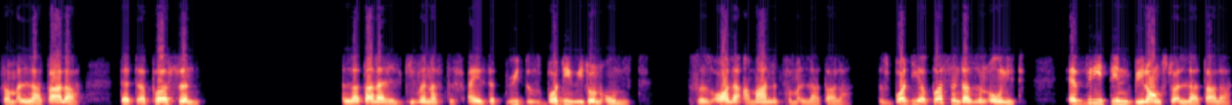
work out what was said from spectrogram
from Allah Ta'ala that a person, Allah Ta'ala has given us this eyes, that we, this body, we don't own it. This is all a amanat from Allah Ta'ala. This body, a person doesn't own it. Everything belongs to Allah Ta'ala.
